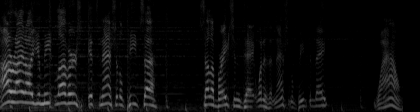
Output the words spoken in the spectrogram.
All right, all you meat lovers, it's National Pizza Celebration Day. What is it? National Pizza Day? Wow.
